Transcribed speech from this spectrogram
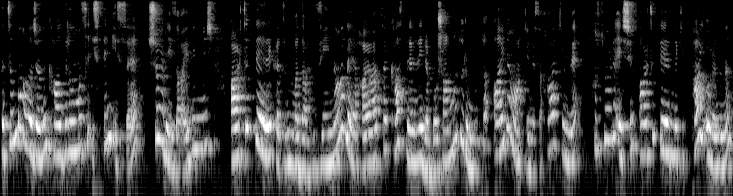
Katılma alacağının kaldırılması istemi ise şöyle izah edilmiş. Artık değere katılmada zina veya hayata kast nedeniyle boşanma durumunda aile mahkemesi hakimine kusurlu eşin artık değerindeki pay oranının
